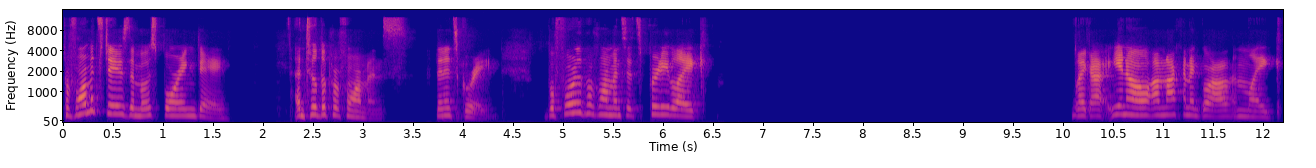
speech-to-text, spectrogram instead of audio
Performance day is the most boring day until the performance. Then it's great. Before the performance, it's pretty like, like I, you know, I'm not gonna go out and like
